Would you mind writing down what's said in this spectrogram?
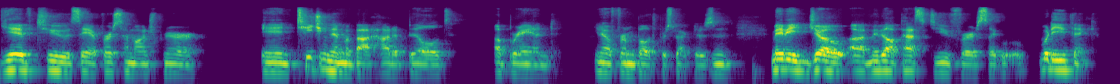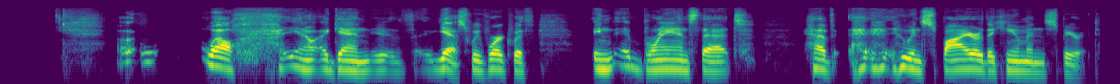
give to say a first time entrepreneur in teaching them about how to build a brand you know from both perspectives. And maybe joe uh, maybe i'll pass it to you first. Like what do you think? Uh, well you know again yes we've worked with in eh, brands that have who inspire the human spirit.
